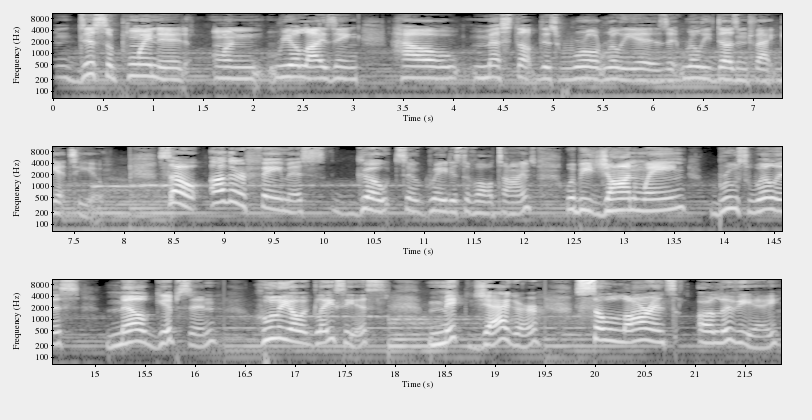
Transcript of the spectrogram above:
and disappointed on realizing how messed up this world really is. It really does, in fact, get to you. So, other famous goats, or greatest of all times, would be John Wayne, Bruce Willis, Mel Gibson, Julio Iglesias, Mick Jagger, so Laurence Olivier,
